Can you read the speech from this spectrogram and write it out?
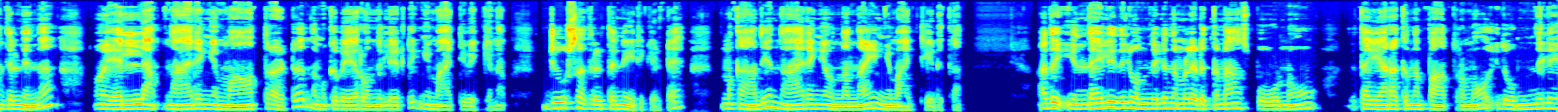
അതിൽ നിന്ന് എല്ലാം നാരങ്ങ മാത്രമായിട്ട് നമുക്ക് വേറൊന്നിലേക്ക് ഇനി മാറ്റി വെക്കണം. ജ്യൂസ് അതിൽ തന്നെ ഇരിക്കട്ടെ. നമുക്ക് ആദ്യം നാരങ്ങ ഒന്നൊന്നായി ഇനി മാറ്റിയെടുക്കാം. അത് എന്തായാലും ഇതിൽ ഒന്നിൽ നമ്മൾ എടുക്കുന്ന സ്പൂണോ തയ്യാറാക്കുന്ന പാത്രമോ ഇതൊന്നിലെ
